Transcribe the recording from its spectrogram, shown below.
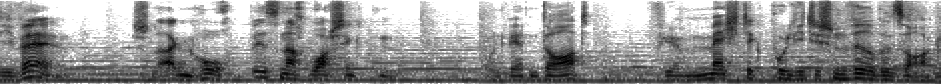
Die Wellen schlagen hoch bis nach Washington und werden dort für mächtig politischen Wirbel sorgen.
